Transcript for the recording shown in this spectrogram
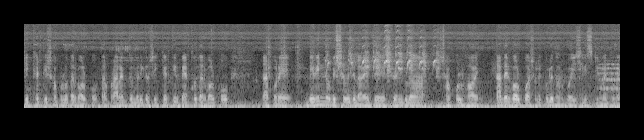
শিক্ষার্থীর সফলতার গল্প, তারপর আরেকজন মেডিকেল শিক্ষার্থীর ব্যর্থতার গল্প, তারপরে বিভিন্ন বিশ্ববিদ্যালয়ে যে স্টুডেন্টগুলো সফল হয়, তাদের গল্প আসলে তুলে ধরবো এই সিরিজটির মাধ্যমে।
